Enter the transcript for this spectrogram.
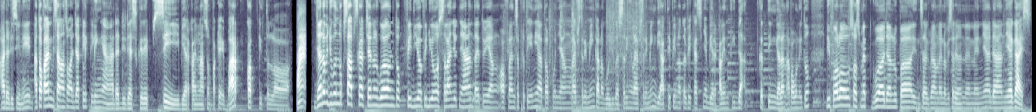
ada di sini. Atau kalian bisa langsung aja klik link yang ada di deskripsi biar kalian langsung pakai barcode gitu loh. Jangan lupa juga untuk subscribe channel gua untuk video-video selanjutnya. Entah itu yang offline seperti ini ataupun yang live streaming karena gue juga sering live streaming diaktifin notifikasinya biar kalian tidak ketinggalan apa pun itu. Di follow sosmed gua jangan lupa Instagram line official dan lain-lainnya. Dan ya guys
